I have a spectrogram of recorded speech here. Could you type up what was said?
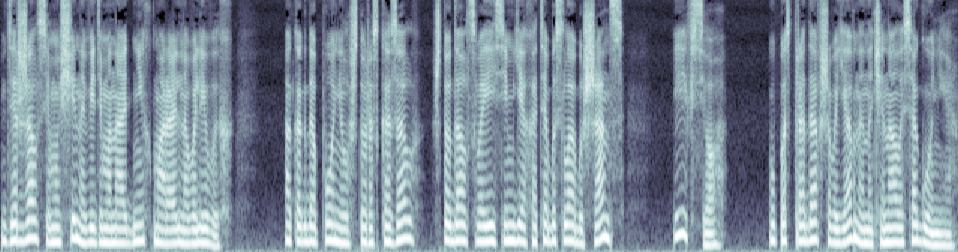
Держался мужчина, видимо, на одних морально-волевых. А когда понял, что рассказал, что дал своей семье хотя бы слабый шанс, и все. У пострадавшего явно начиналась агония.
